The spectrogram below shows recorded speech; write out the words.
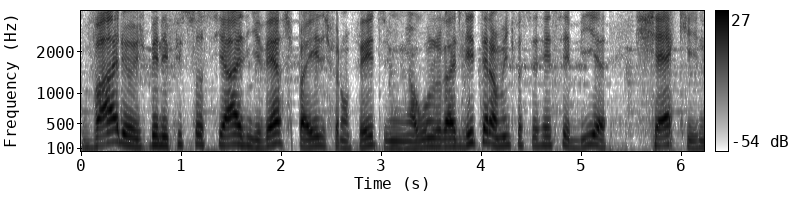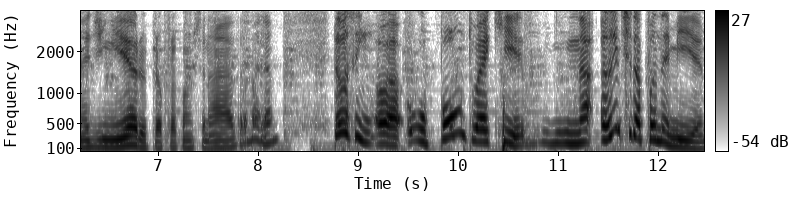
vários benefícios sociais em diversos países foram feitos, em alguns lugares literalmente você recebia cheques, né, dinheiro para continuar trabalhando. Então assim, ó, o ponto é que na, antes da pandemia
